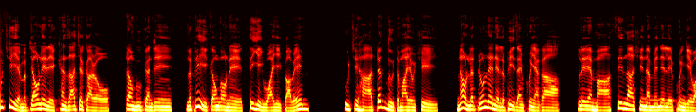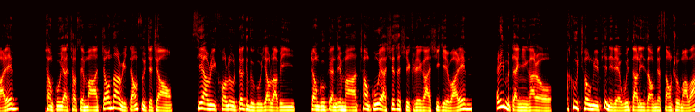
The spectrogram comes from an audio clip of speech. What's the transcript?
ဥချစ်ရဲ့မပြောင်းလဲတဲ့ခံစားချက်ကတော့တောင်ကူကန်တင်လက်ဖေးကောင်းကောင်းနဲ့တိတ်ရိပ်ဝါရိပ်ပါပဲဥချစ်ဟာတက်သူဓမ္မယုံရှိနောက်လက်တွန်းလက်နဲ့လက်ဖေးဆိုင်ဖွင့်ရကလေထဲမှာစေနာရှင်နာမည်နဲ့လည်းဖွင့်ခဲ့ပါတယ်1960မှာကျောင်းသားတွေတောင်းဆိုချက်ကြောင့်ဆီယာရီခေါ်လို့တက္ကသိုလ်ကိုရောက်လာပြီးတောင်ကူကန်တင်မှာ1988ခရဲကရှိခဲ့ပါတယ်အဲ့ဒီမတိုင်ခင်ကတော့ အခုခြုံတွေဖြစ်နေတဲ့ဝေတာလီဆောင်မျက်စောင်းထိုးမှာပါ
